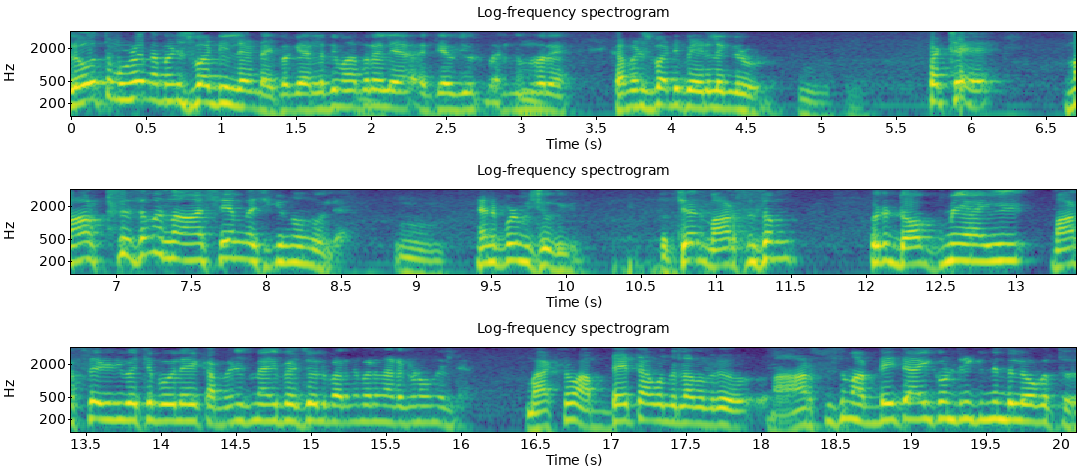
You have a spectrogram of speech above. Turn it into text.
ലോകത്ത് മുഴുവൻ കമ്മ്യൂണിസ്റ്റ് പാർട്ടി ഇല്ലാണ്ടായി. ഇപ്പൊ കേരളത്തിൽ മാത്രമല്ല എന്ന് പറയാം കമ്മ്യൂണിസ്റ്റ് പാർട്ടി പേരില്ലെങ്കിലും ഉള്ളൂ. പക്ഷേ മാർക്സിസം എന്ന ആശയം നശിക്കുന്നൊന്നുമില്ല. ഞാൻ എപ്പോഴും വിശ്വസിക്കുന്നു. പക്ഷേ മാർക്സിസം ഒരു ഡോഗ്മയായി മാർക്സ് എഴുതി വെച്ച പോലെ കമ്മ്യൂണിസ്റ്റ് മാനിഫെസ്റ്റോയിൽ പറഞ്ഞ പോലെ നടക്കണമെന്നില്ല. മാക്സിമം അപ്ഡേറ്റ് ആവുന്നില്ല എന്നൊരു മാർക്സിസം അപ്ഡേറ്റ് ആയിക്കൊണ്ടിരിക്കുന്നുണ്ട് ലോകത്ത്.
